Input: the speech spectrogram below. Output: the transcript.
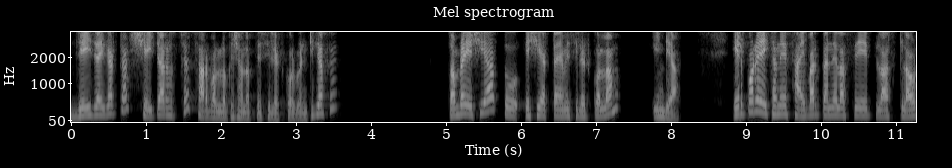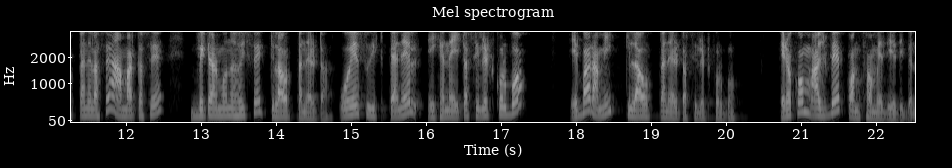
যেই জায়গাটার, সেইটার হচ্ছে সার্ভার লোকেশন আপনি সিলেক্ট করবেন। ঠিক আছে? তো আমরা এশিয়া, তো এশিয়ারটাই আমি সিলেক্ট করলাম ইন্ডিয়া এরপরে এখানে সাইবার প্যানেল আছে প্লাস ক্লাউড প্যানেল আছে। আমার কাছে বেটার মনে হয়েছে ক্লাউড প্যানেলটা ওএস উইথ প্যানেল এখানে এটা সিলেক্ট করব। এবার আমি ক্লাউড প্যানেলটা সিলেক্ট করব। এরকম আসবে কনফার্মে দিয়ে দিবেন।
